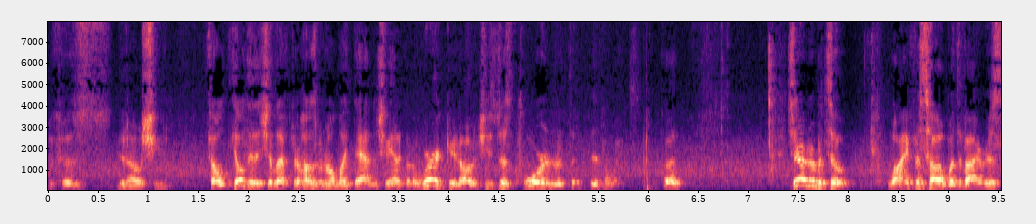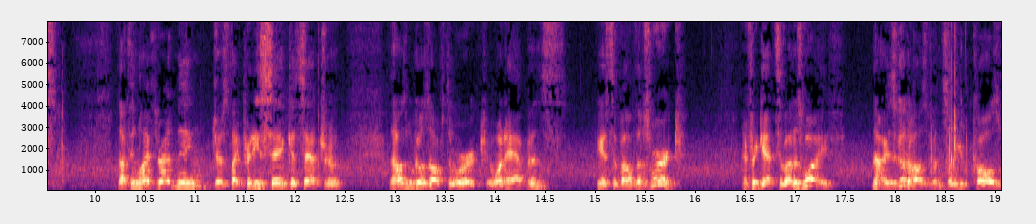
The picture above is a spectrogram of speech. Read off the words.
Because you know she felt guilty that she left her husband home like that, and she had to go to work. You know, she's just torn in different ways. Good. Scenario number two: wife is home with the virus, nothing life-threatening, just like pretty sick, etc. The husband goes off to work, and what happens? He gets involved in his work and forgets about his wife. Now he's a good husband, so he calls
